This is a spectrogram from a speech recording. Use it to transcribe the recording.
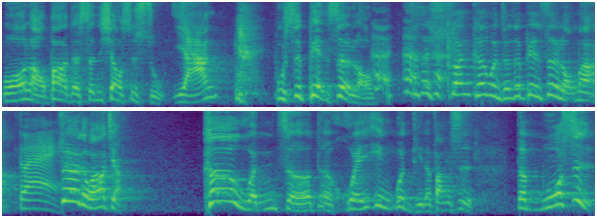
我老爸的生肖是属羊，不是变色龙，这在酸柯文哲是变色龙嘛？对最后一个我要讲，柯文哲的回应问题的方式的模式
